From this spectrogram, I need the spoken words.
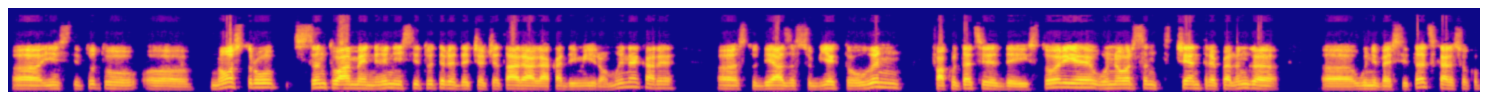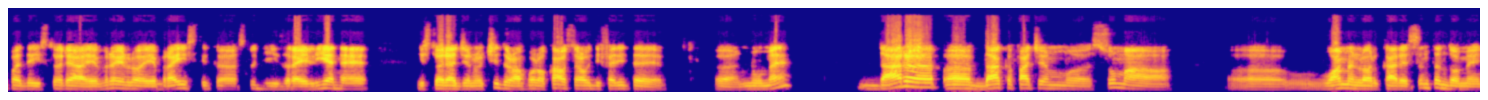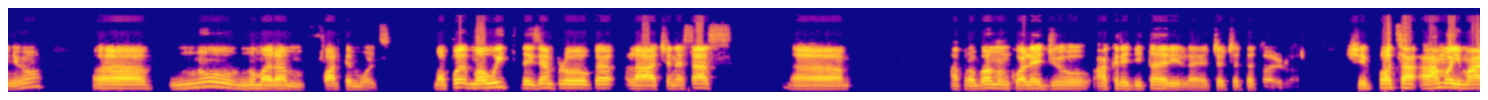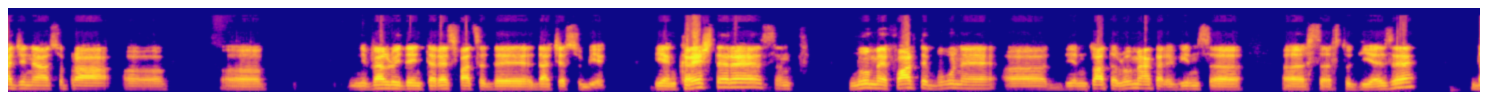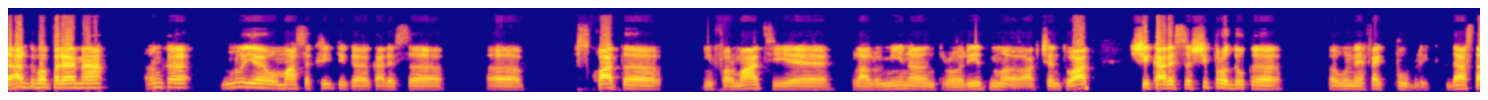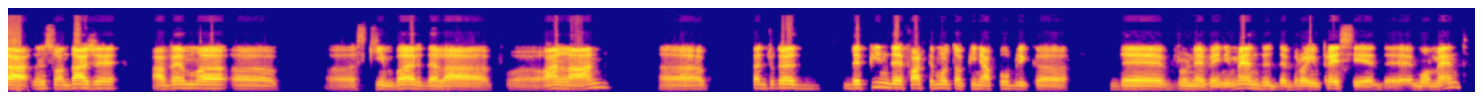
uh, institutul uh, nostru, sunt oameni în institutele de cercetare ale Academiei Române care uh, studiază subiectul în facultățile de istorie, uneori sunt centre pe lângă universități care se ocupă de istoria evreilor, ebraistică, studii izraeliene, istoria genocidului, a Holocaustului, au diferite nume. Dar dacă facem suma oamenilor care sunt în domeniu, Uh, nu numărăm foarte mulți. Mă, mă uit, de exemplu, că la CNSAS uh, aprobăm în colegiu acreditările cercetătorilor și pot să am o imagine asupra uh, uh, nivelului de interes față de, de acest subiect. E în creștere, sunt nume foarte bune uh, din toată lumea care vin să, uh, să studieze, dar, după părerea mea, încă nu e o masă critică care să uh, scoată informație la lumină într-un ritm accentuat și care să și producă uh, un efect public. De asta, în sondaje, avem uh, uh, uh, schimbări de la uh, an la an, uh, pentru că depinde foarte mult opinia publică de vreun eveniment, de vreo impresie de moment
